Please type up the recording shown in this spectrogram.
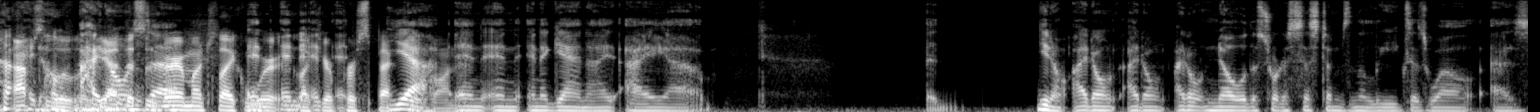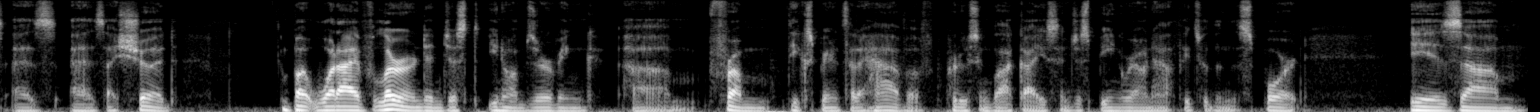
don't- Absolutely. I yeah, don't, this is uh, very much like and- where and- like and- your perspective yeah, on it. and and and again, I I uh, uh, you know I don't I don't I don't know the sort of systems in the leagues as well as as as I should. But what I've learned and just you know observing um, from the experience that I have of producing Black Ice and just being around athletes within the sport is um,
